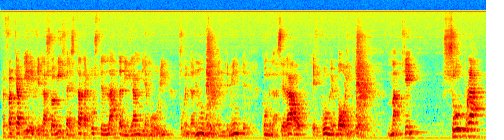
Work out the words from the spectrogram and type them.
Per far capire che la sua vita è stata costellata di grandi amori, come D'Annunzio evidentemente, come la Serao e come Boito, ma che sopra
